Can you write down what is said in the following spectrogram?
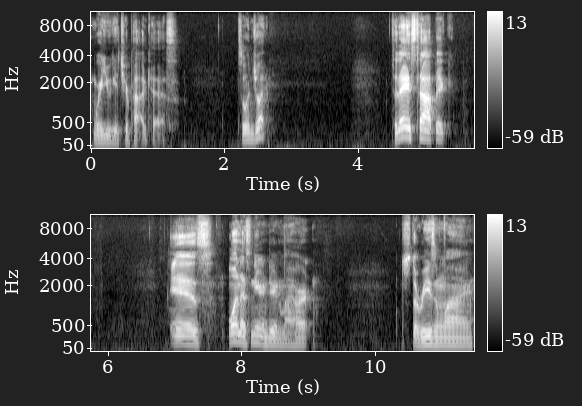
where you get your podcasts. So enjoy. Today's topic is one that's near and dear to my heart. It's the reason why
